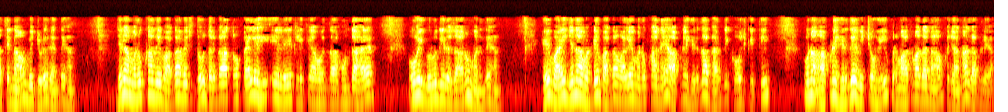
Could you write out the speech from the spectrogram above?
ਅਤੇ ਨਾਮ ਵਿੱਚ ਜੁੜੇ ਰਹਿੰਦੇ ਹਨ। ਜਿਨ੍ਹਾਂ ਮਨੁੱਖਾਂ ਦੇ ਭਾਗਾਂ ਵਿੱਚ ਦੋ ਦਰਗਾਹ ਤੋਂ ਪਹਿਲੇ ਹੀ ਇਹ ਲੇਖ ਲਿਖਿਆ ਹੁੰਦਾ ਹੁੰਦਾ ਹੈ ਉਹੀ ਗੁਰੂ ਦੀ ਰਜ਼ਾ ਨੂੰ ਮੰਨਦੇ ਹਨ। हे ਭਾਈ, ਜਿਨ੍ਹਾਂ ਵੱਡੇ ਭਾਗਾਂ ਵਾਲੇ ਮਨੁੱਖਾਂ ਨੇ ਆਪਣੇ ਹਿਰਦਾ ਘਰ ਦੀ ਖੋਜ ਕੀਤੀ, ਉਹਨਾਂ ਆਪਣੇ ਹਿਰਦੇ ਵਿੱਚੋਂ ਹੀ ਪ੍ਰਮਾਤਮਾ ਦਾ ਨਾਮ ਖਜ਼ਾਨਾ ਲੱਭ ਲਿਆ।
